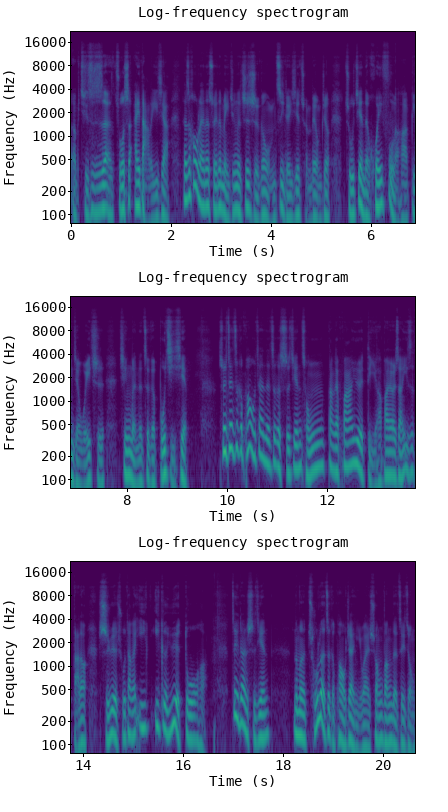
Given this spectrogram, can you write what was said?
呃，其实是着实挨打了一下，但是后来呢，随着美军的支持跟我们自己的一些准备，我们就逐渐的恢复了哈，并且维持金门的这个补给线。所以在这个炮战的这个时间，从大概八月底啊，八月二十三一直打到十月初，大概一一个月多哈，这段时间。那么除了这个炮战以外，双方的这种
